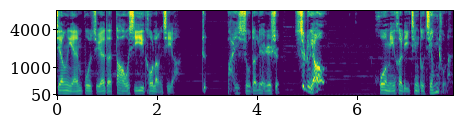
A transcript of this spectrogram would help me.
江岩不觉得倒吸一口冷气啊！这白秀的恋人是谢正阳。霍明和李静都僵住了，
